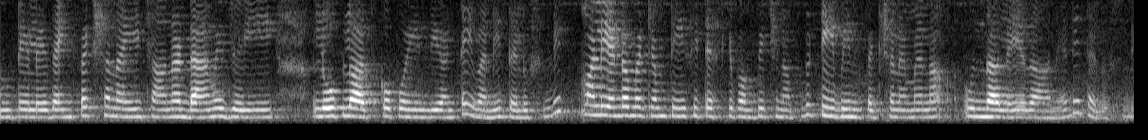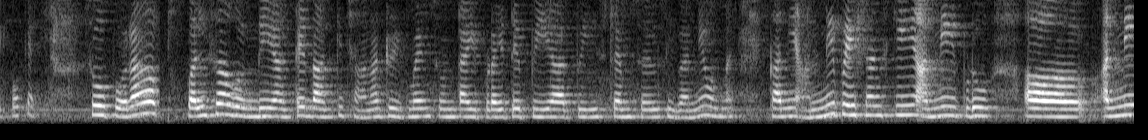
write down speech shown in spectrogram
ఉంటే లేదా ఇన్ఫెక్షన్ అయ్యి చాలా డ్యామేజ్ అయ్యి లోపల అతుక్కుపోయింది అంటే ఇవన్నీ తెలుస్తుంది. మళ్ళీ ఎండోమెట్రియం టీసీ టెస్ట్కి పంపించినప్పుడు టీబీ ఇన్ఫెక్షన్ ఏమైనా ఉందా లేదా అనేది తెలుస్తుంది. ఓకే. సో పొర పల్సగా ఉంది అంటే దానికి చాలా ట్రీట్మెంట్స్ ఉంటాయి. ఇప్పుడైతే పిఆర్పి స్టెమ్ సెల్స్ ఇవన్నీ ఉన్నాయి. కానీ అన్ని పేషెంట్స్కి అన్నీ ఇప్పుడు అన్నీ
